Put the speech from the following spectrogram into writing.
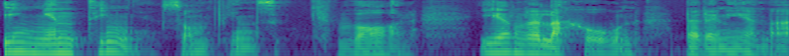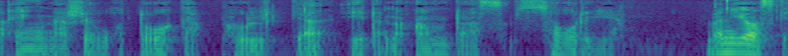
ingenting som finns kvar i en relation där den ena ägnar sig åt att åka pulka i den andras sorg. Men jag ska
